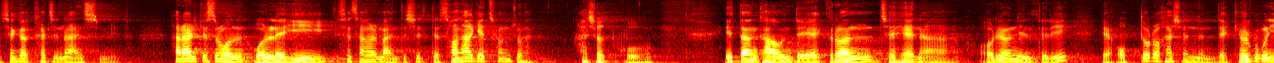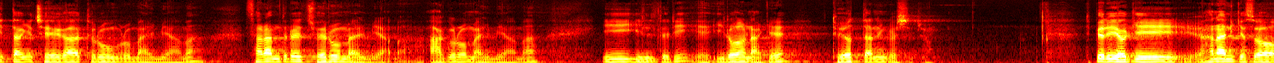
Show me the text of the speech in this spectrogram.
생각하지는 않습니다. 하나님께서는 원래 이 세상을 만드실 때 선하게 창조하셨고, 이 땅 가운데에 그런 재해나 어려운 일들이 예, 없도록 하셨는데 결국은 이 땅에 죄가 들어옴으로 말미암아 사람들의 죄로 말미암아 악으로 말미암아 이 일들이 예, 일어나게 되었다는 것이죠. 특별히 여기 하나님께서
